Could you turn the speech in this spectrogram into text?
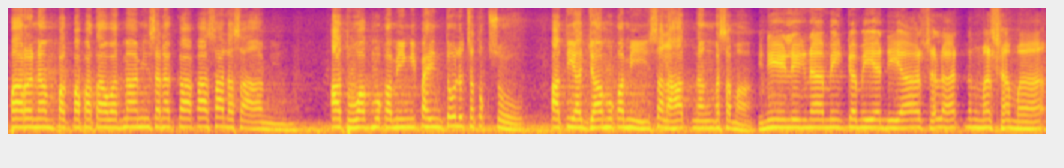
para ng pagpapatawad namin sa nagkakasala sa amin. At huwag mo kaming ipahintulot sa tukso at iadya mo kami sa lahat ng masama. Hiniling namin kami adiya sa lahat ng masama,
